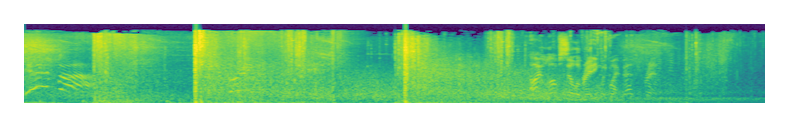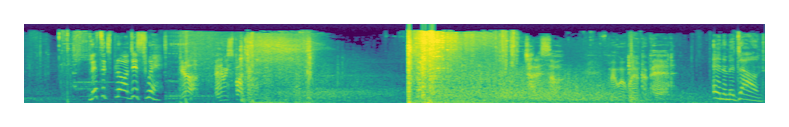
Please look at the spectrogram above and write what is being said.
Epa! love celebrating with my best friend. Let's explore this way. Yeah, enemy spotted. 잘했어. We were well prepared. Enemy downed.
